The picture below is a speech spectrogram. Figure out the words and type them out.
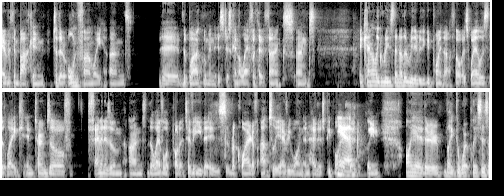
everything back into their own family and the the black woman is just kind of left without thanks and it kind of like raised another really really good point that I thought as well is that like in terms of feminism and the level of productivity that is required of absolutely everyone and how there's people yeah. out there that claim oh yeah they're like the workplace is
